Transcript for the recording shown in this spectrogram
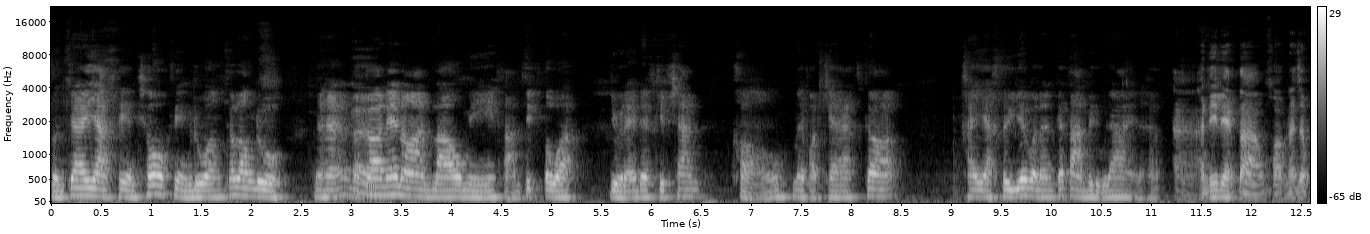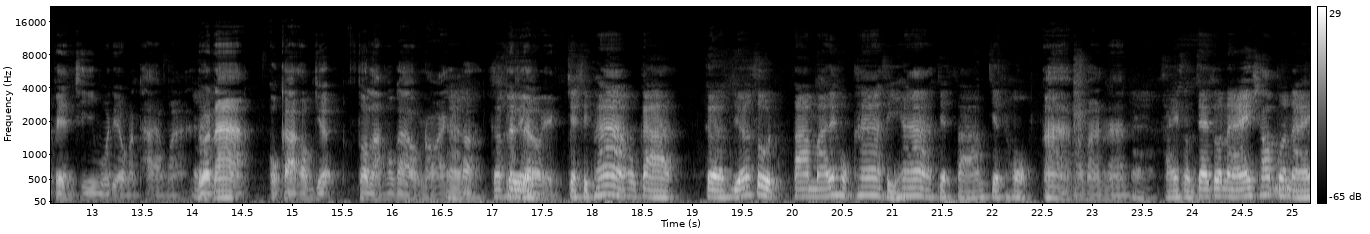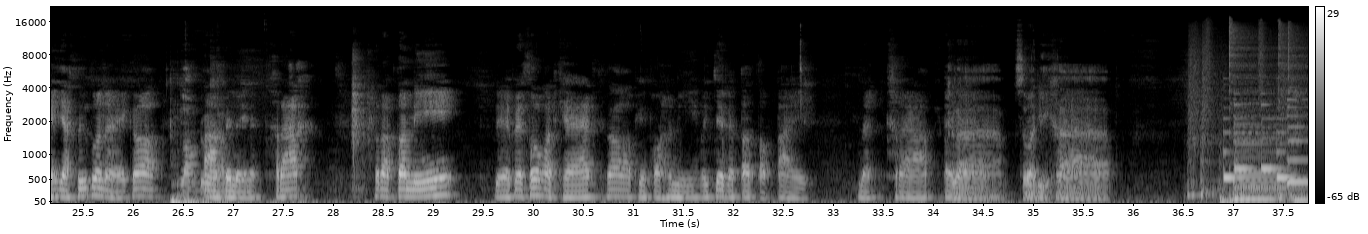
สนใจอยากเสี่ยงโชคเสี่ยงดวงก็ลองดูนะฮะ แล้วก็แน่นอนเรามี 30 ตัวอยู่ใน description ของในพอดแคสต์ก็ ใครอยากซื้อเยอะกว่านั้นก็ตามไปดูได้นะครับอ่าอันนี้เรียงตามความน่าจะเป็นที่โมเดลมันทายออกมาอ่าตัวหน้าโอกาสออกเยอะตัวหลังโอกาสออกน้อยอ่าก็ก็คืเลืออกเอาเอง75โอกาสเกิดเยอะสุดตามมาได้65 45 73 76อ่าประมาณนั้นอ่าใครสนใจตัวไหนชอบตัวไหน อยากซื้อตัวไหนก็ลองดูตามครับไปเลยนะครับสำหรับตอนนี้ The Episode Podcast ก็เพียงพอเท่านี้ไว้เจอกันตอนต่อไปนะครับไปคแล้รัวบสวัสดีครับ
